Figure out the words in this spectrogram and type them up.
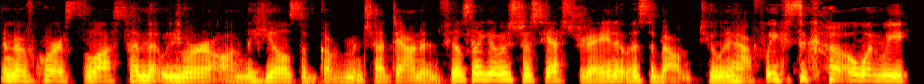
And of course, the last time that we were on the heels of government shutdown, it feels like it was just yesterday, and it was about two and a half weeks ago when we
